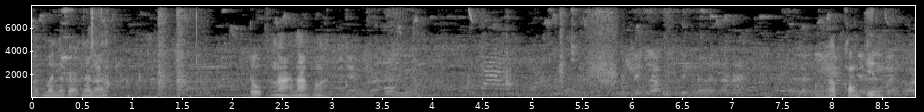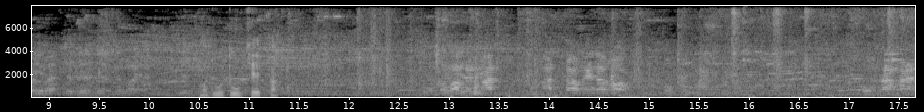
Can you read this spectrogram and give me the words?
ครับบรรยากาศในร้านโต๊ะน่านั่งมากครับของกิน มาดูตู้เค้กครับราะว่าผมอัดผมอัดเข้าไงแล้วรอบตกลงมาผมข้ามมาก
